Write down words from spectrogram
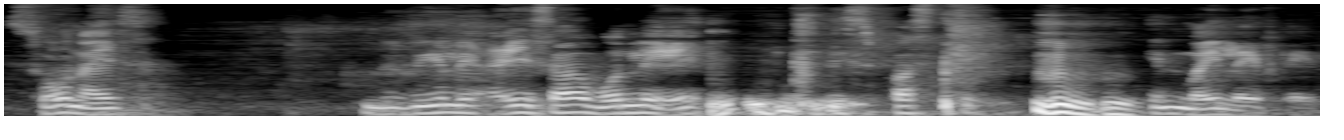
So nice. Really, I saw only this first hmm in my lifetime.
